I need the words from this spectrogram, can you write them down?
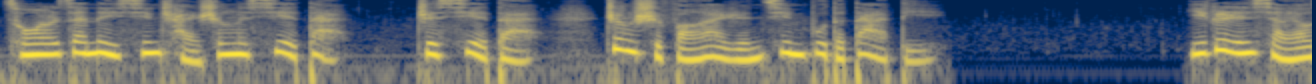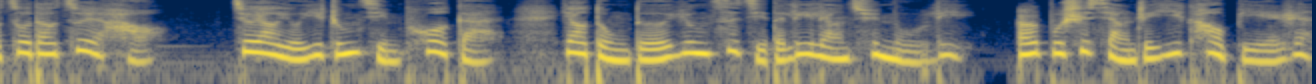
从而在内心产生了懈怠。这懈怠正是妨碍人进步的大敌。一个人想要做到最好，就要有一种紧迫感，要懂得用自己的力量去努力，而不是想着依靠别人。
